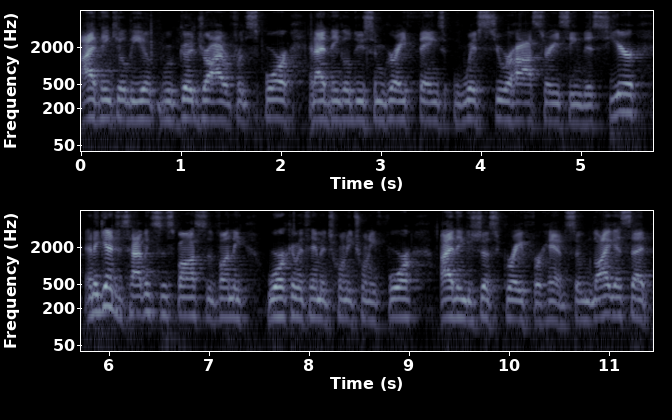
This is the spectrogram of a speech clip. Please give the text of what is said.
I think he'll be a good driver for the sport, and I think he'll do some great things with Stewart-Haas Racing this year. And again, just having some sponsors and funding working with him in 2024, I think is just great for him. So, like I said,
